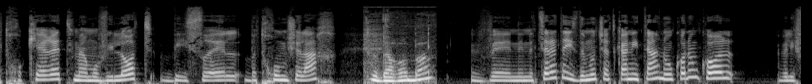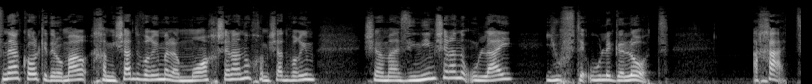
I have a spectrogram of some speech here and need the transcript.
את חוקרת מהמובילות בישראל בתחום שלך. תודה רבה. וננצל את ההזדמנות שאת כאן איתנו, קודם כל, ולפני הכל, כדי לומר חמישה דברים על המוח שלנו, חמישה דברים שהמאזינים שלנו אולי יופתעו לגלות. אחת,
